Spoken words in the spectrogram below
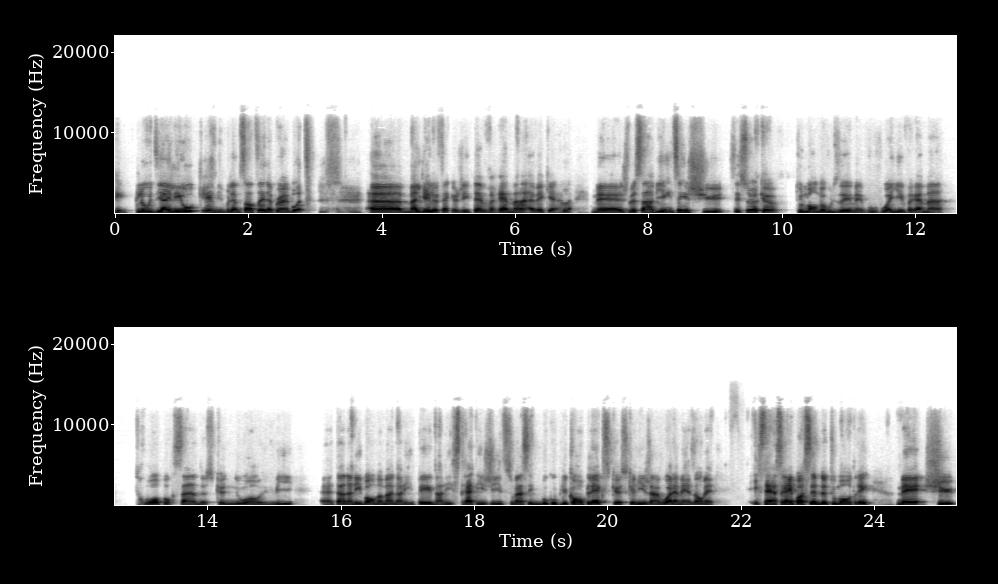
Claudia et Léo, crime, ils voulaient me sortir depuis un bout. Euh, malgré le fait que j'étais vraiment avec elle. Mais je me sens bien. Tu sais, je suis. C'est sûr que tout le monde va vous le dire, mais vous voyez vraiment 3% de ce que nous, on vit, euh, tant dans les bons moments, dans les pires, dans les stratégies. Souvent, c'est beaucoup plus complexe que ce que les gens voient à la maison, mais ça serait impossible de tout montrer. Mais je suis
